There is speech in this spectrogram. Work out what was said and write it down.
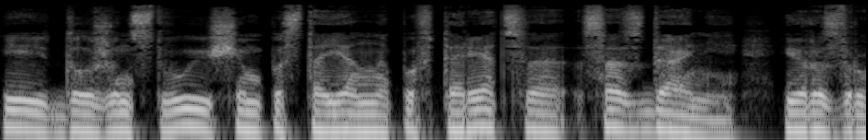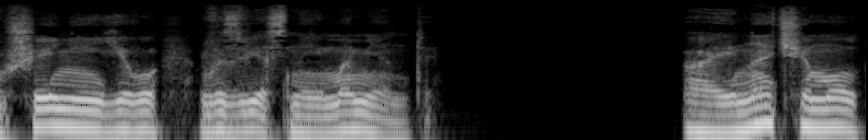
и долженствующем постоянно повторяться создании и разрушении его в известные моменты. А иначе, мол,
